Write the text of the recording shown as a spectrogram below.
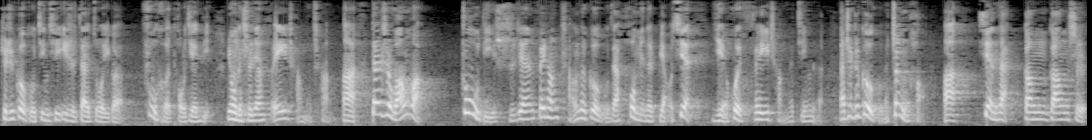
这只个股近期一直在做一个复合头肩底，用的时间非常的长啊，但是往往筑底时间非常长的个股在后面的表现也会非常的惊人。那这只个股呢，正好啊，现在刚刚是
